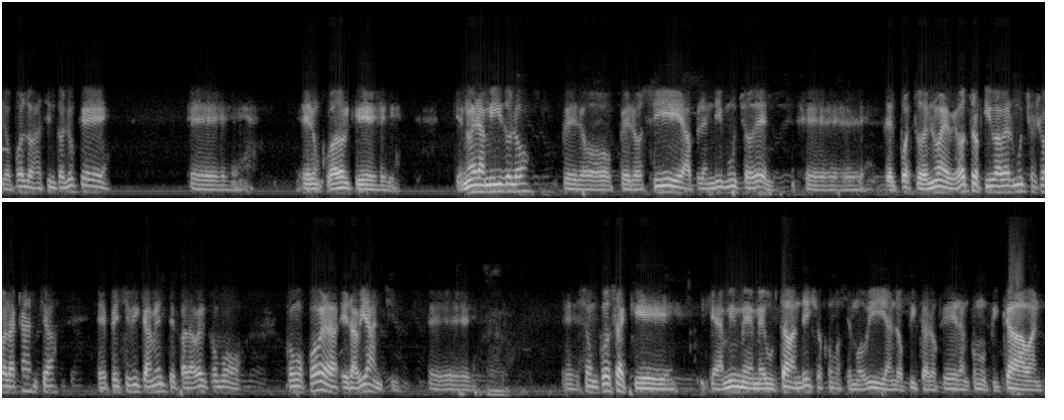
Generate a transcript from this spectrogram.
Leopoldo Jacinto Luque eh, era un jugador que, que no era mi ídolo, pero, pero sí aprendí mucho de él, eh, del puesto del 9. Otro que iba a ver mucho yo a la cancha, específicamente para ver cómo, cómo jugaba, era Bianchi. Eh, eh, son cosas que, que a mí me, me, gustaban de ellos, cómo se movían, los pícaros que eran, cómo picaban,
